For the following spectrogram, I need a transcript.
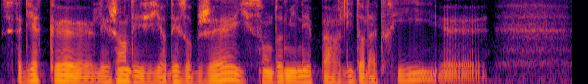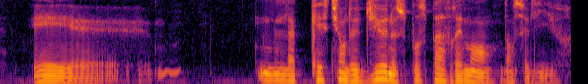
C'est-à-dire que les gens désirent des objets, ils sont dominés par l'idolâtrie, euh, et euh, la question de Dieu ne se pose pas vraiment dans ce livre.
